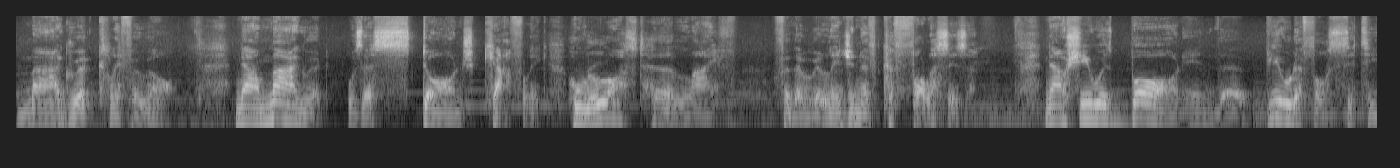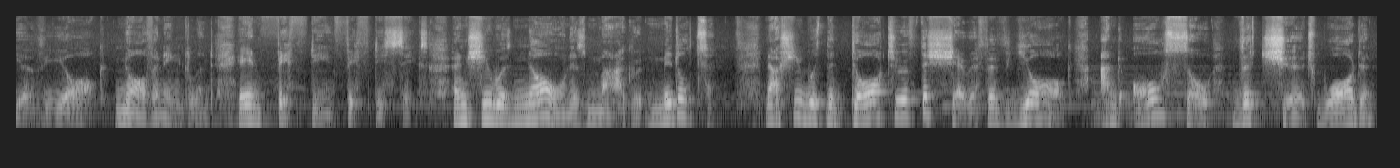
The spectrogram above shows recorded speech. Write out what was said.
Margaret Clitherow. Now, Margaret was a staunch Catholic who lost her life for the religion of Catholicism. Now, she was born in the beautiful city of York, northern England, in 1556, and she was known as Margaret Middleton. Now, she was the daughter of the Sheriff of York and also the church warden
